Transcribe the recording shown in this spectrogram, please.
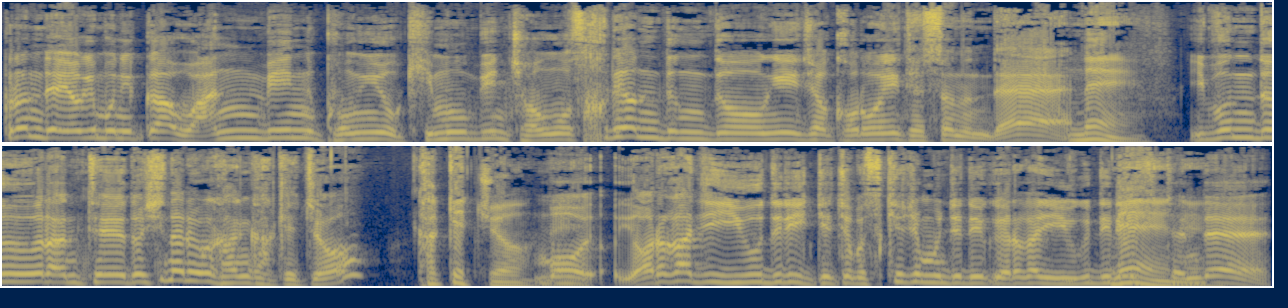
그런데 여기 보니까 완빈, 공유, 김우빈, 정우, 설현 등등이 저 거론이 됐었는데. 네. 이분들한테도 시나리오가 강이 갔겠죠? 같겠죠. 뭐 여러 가지 이유들이 있겠죠. 뭐 스케줄 문제도 있고 여러 가지 이유들이 네, 있을 텐데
